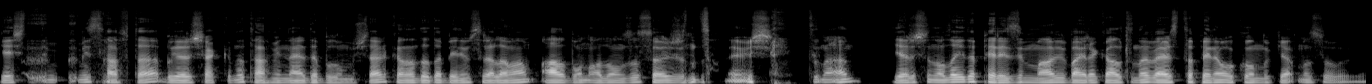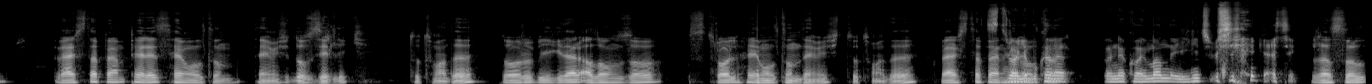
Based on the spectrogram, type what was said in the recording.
geçtiğimiz hafta bu yarış hakkında tahminlerde bulunmuşlar. Kanada'da benim sıralamam Albon, Alonso, Sargent demiş Tunağan. Yarışın olayı da Perez'in mavi bayrak altında Verstappen'e o konluk yapması olur demiş. Verstappen, Perez, Hamilton demiş dozirlik. Tutmadı. Doğru bilgiler Alonso, Stroll, Hamilton demiş. Tutmadı. Verstappen, Stroll'ü bu kadar öne koyman da ilginç bir şey gerçekten. Russell,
